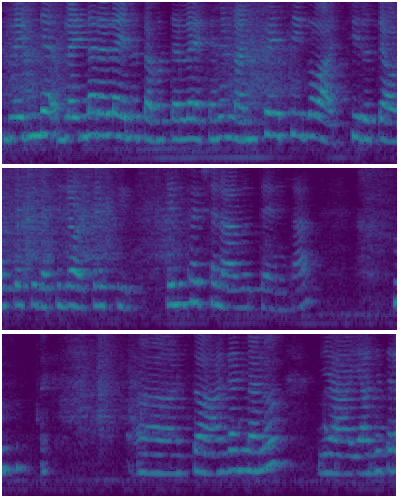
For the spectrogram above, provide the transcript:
ಬ್ಲೆಂಡ್ ಬ್ಲೆಂಡರ್ ಎಲ್ಲ ಏನು ತಗೋತಾರಲ್ಲ ಯಾಕಂದರೆ ನನ್ನ ಫೇಸಿಗೂ ಹಚ್ಚಿರುತ್ತೆ ಅವಳ ಫೇಸಿಗೆ ಹಚ್ಚಿದ್ರೆ ಅವಳ ಫೇಸಿಗೆ ಇನ್ಫೆಕ್ಷನ್ ಆಗುತ್ತೆ ಅಂತ. ಸೊ ಹಾಗಾಗಿ ನಾನು ಯಾ ಯಾವುದೇ ಥರ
